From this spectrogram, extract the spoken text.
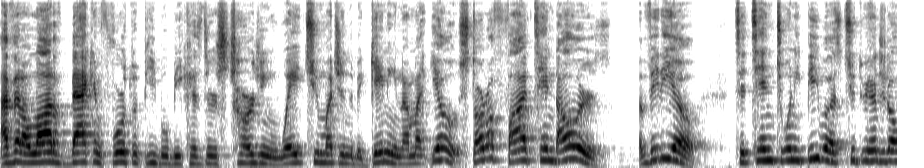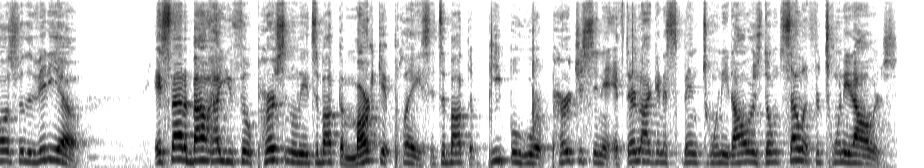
I've had a lot of back and forth with people because they're charging way too much in the beginning. And I'm like, yo, start off five, ten dollars a video to 10, 20 people. That's two, three hundred dollars for the video. It's not about how you feel personally. It's about the marketplace. It's about the people who are purchasing it. If they're not going to spend $20, don't sell it for $20.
